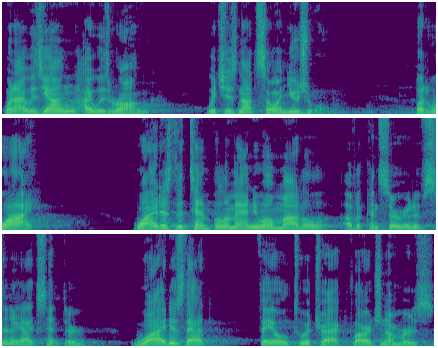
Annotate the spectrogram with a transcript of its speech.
when I was young, I was wrong, which is not so unusual. But why? Why does the Temple Emmanuel model of a conservative synagogue center, why does that fail to attract large numbers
